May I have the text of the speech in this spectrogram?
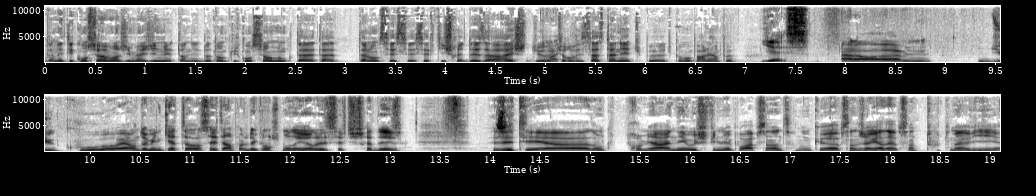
t'en étais conscient avant, j'imagine, mais t'en es d'autant plus conscient. Donc, t'as as, lancé ces Safety Shred Days à Arèche. Tu, tu refais ça cette année Tu peux, tu peux m'en parler un peu? Yes. Alors, euh, du coup, ouais, en 2014, ça a été un peu le déclenchement d'ailleurs des Safety Shred Days. J'étais euh, donc première année où je filmais pour Absinthe. Donc euh, Absinthe, j'ai regardé Absinthe toute ma vie,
